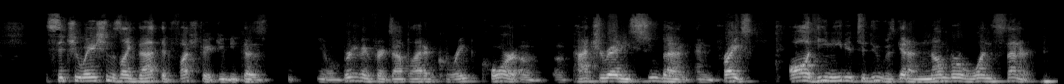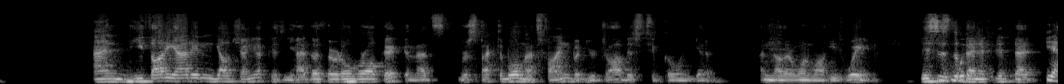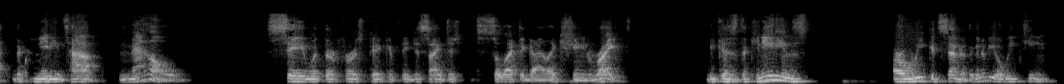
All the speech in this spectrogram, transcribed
situations like that that frustrate you because you know Bergevin, for example, had a great core of of Pacioretty, Subban, and Price. All he needed to do was get a number one center and he thought he had it in Galchenyuk because he had the third overall pick, and that's respectable and that's fine. But your job is to go and get him another one while he's waiting. This is the benefit that yeah. the Canadiens have now. Say with their first pick, if they decide to select a guy like Shane Wright, because the Canadiens are weak at center, they're going to be a weak team.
